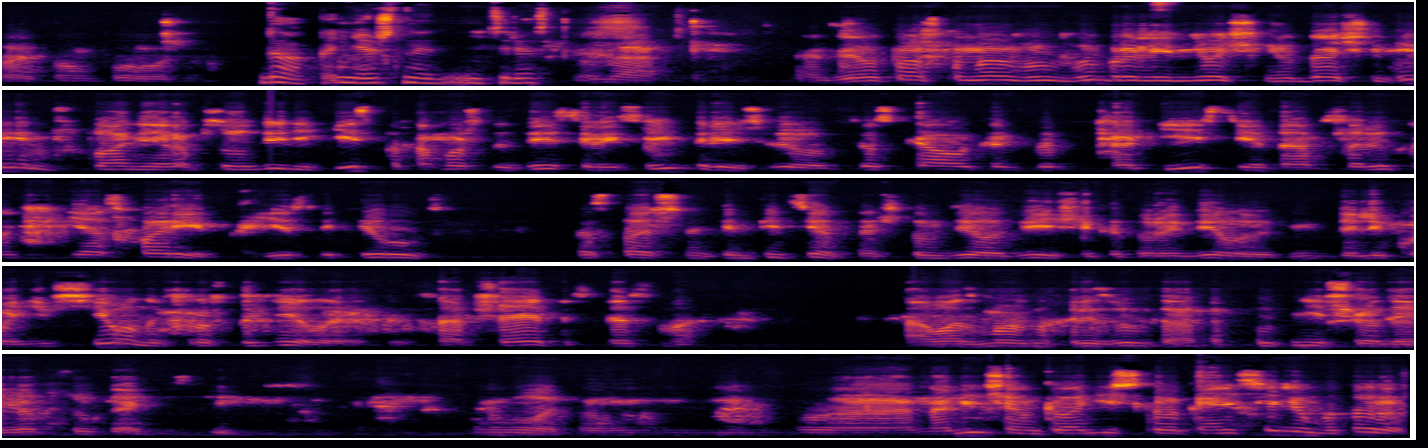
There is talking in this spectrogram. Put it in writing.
по этому поводу? Да, конечно, интересно. Да. Дело в том, что мы выбрали не очень удачный день в плане обсуждения кейс, потому что здесь Алексей Викторович все сказал как, бы, как есть, и это абсолютно неоспоримо. Если хирург достаточно компетентный, чтобы делать вещи, которые делают далеко не все, он их просто делает сообщает, естественно, о возможных результатах. Тут нечего даже обсуждать, действительно. Вот. Наличие онкологического консилиума тоже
